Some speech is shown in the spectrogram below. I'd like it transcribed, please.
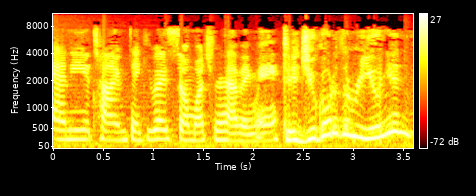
anytime. Thank you guys so much for having me. Did you go to the reunion?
